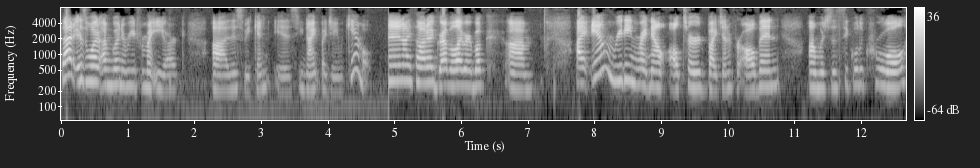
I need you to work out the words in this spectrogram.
that is what I'm going to read for my e-arc uh, this weekend is Unite by Jamie Campbell. And I thought I'd grab a library book. Um, I am reading right now Altered by Gennifer Albin, um, which is a sequel to Crewel,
